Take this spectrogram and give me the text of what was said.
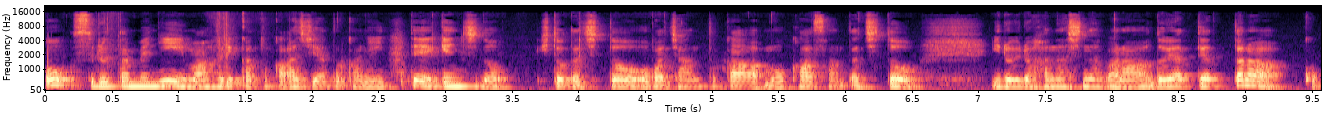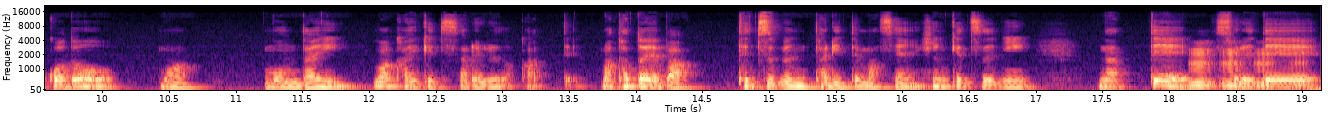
をするために、まあ、アフリカとかアジアとかに行って、現地の人たちとおばちゃんとか、もうお母さんたちといろいろ話しながら、どうやってやったら、ここの、まあ、問題は解決されるのかって。まあ、例えば、鉄分足りてません。貧血になってそれで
